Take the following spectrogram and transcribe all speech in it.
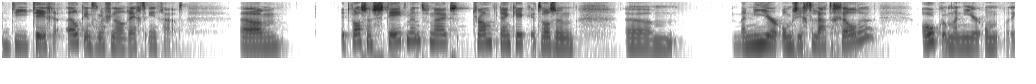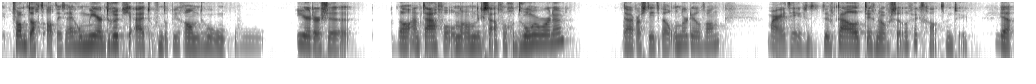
die tegen elk internationaal recht ingaat. Um, het was een statement vanuit Trump, denk ik. Het was een um, manier om zich te laten gelden. Ook een manier om. Trump dacht altijd: hè, hoe meer druk je uitoefent op Iran, hoe eerder ze wel aan tafel, onderhandelingstafel gedwongen worden. Daar was dit wel onderdeel van. Maar het heeft een totaal tegenovergestelde effect gehad, natuurlijk. Ja,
